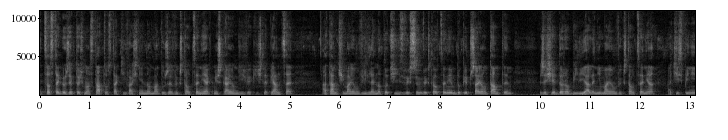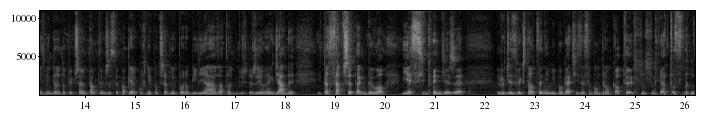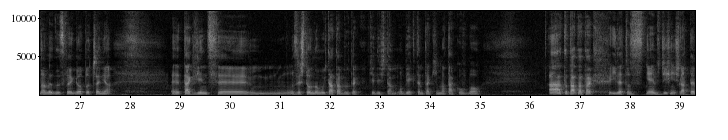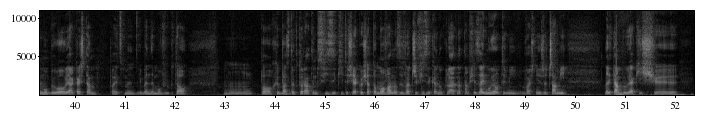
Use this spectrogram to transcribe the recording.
co z tego, że ktoś ma status taki właśnie, no ma duże wykształcenie, jak mieszkają gdzieś w jakiejś lepiance, a tamci mają willę. No to ci z wyższym wykształceniem dopieprzają tamtym, że się dorobili, ale nie mają wykształcenia, a ci z pieniędzmi do, dopieprzają tamtym, że se papierków niepotrzebnych porobili, a za to żyją jak dziady. I to zawsze tak było, jest i będzie, że ludzie z wykształceniem i bogaci ze sobą drą koty. ja to znam nawet ze swojego otoczenia E, tak więc e, zresztą no mój tata był tak kiedyś tam obiektem takim ataków, bo a to tata tak, ile to, z, nie wiem, z 10 lat temu było jakaś tam, powiedzmy, nie będę mówił kto, mm, po chyba z doktoratem z fizyki, to się jakoś atomowa nazywa, czy fizyka nuklearna, tam się zajmują tymi właśnie rzeczami, no i tam był jakiś, e,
